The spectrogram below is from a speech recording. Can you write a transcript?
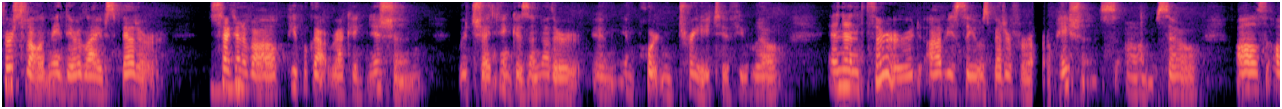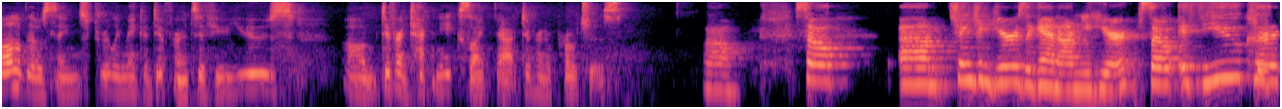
first of all it made their lives better. Second of all, people got recognition, which I think is another important trait, if you will. And then third, obviously, it was better for our patients. Um, so all, all of those things really make a difference if you use um, different techniques like that, different approaches. Wow. So um, changing gears again on you here. So if you could sure.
